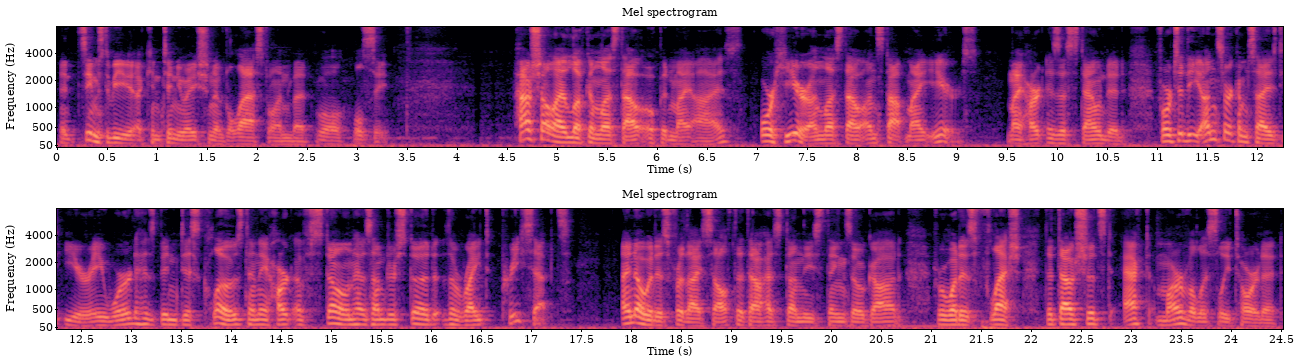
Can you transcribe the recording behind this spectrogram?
It seems to be a continuation of the last one, but we'll we'll see. How shall I look unless thou open my eyes, or hear unless thou unstop my ears? My heart is astounded, for to the uncircumcised ear a word has been disclosed, and a heart of stone has understood the right precepts. I know it is for thyself that thou hast done these things, O God, for what is flesh, that thou shouldst act marvelously toward it.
